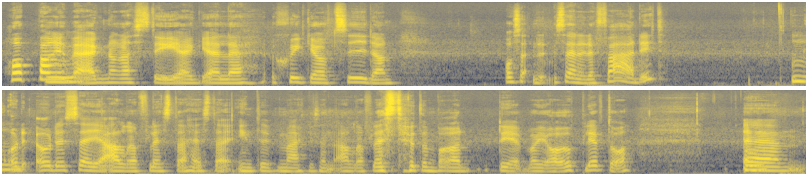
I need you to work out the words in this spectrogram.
hoppar mm. iväg några steg eller skyggar åt sidan och sen, sen är det färdigt. Mm. Och, det, och det säger allra flesta hästar, inte i bemärkelsen allra flesta utan bara det vad jag har upplevt då. Mm. Um,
